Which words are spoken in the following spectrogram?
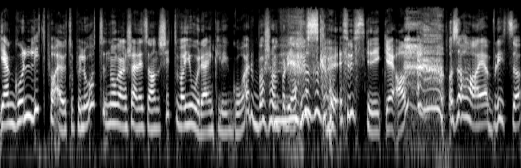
Jeg går litt på autopilot Noen ganger så er det litt sånn Shit, hva gjorde jeg egentlig i går? Bare sånn fordi jeg husker, jeg husker ikke alt Og så har jeg blitt så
